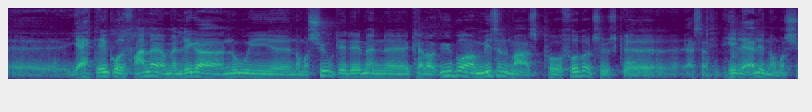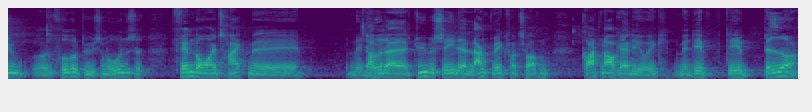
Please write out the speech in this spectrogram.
øh, ja, det er gået fremad, og man ligger nu i øh, nummer syv. Det er det, man øh, kalder Yber Mittelmars på fodboldtysk. Øh, altså helt ærligt nummer syv, og en fodboldby som Odense. Femte år i træk med, med noget, der er dybest set er langt væk fra toppen. Godt nok er det jo ikke, men det, det er bedre.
